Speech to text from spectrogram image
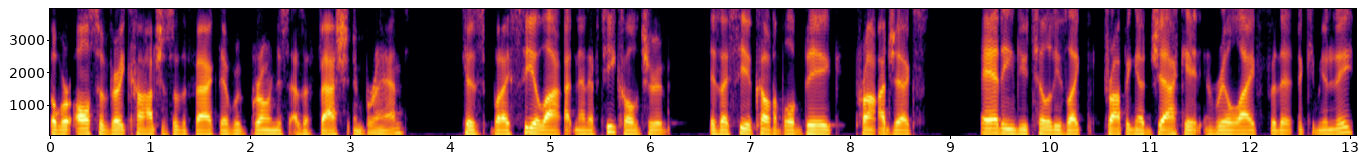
but we're also very conscious of the fact that we're growing this as a fashion brand. Because what I see a lot in NFT culture is I see a couple of big projects adding utilities like dropping a jacket in real life for the community.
